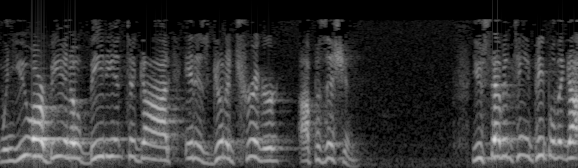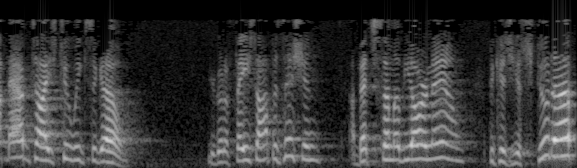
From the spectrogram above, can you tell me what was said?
when you are being obedient to God, it is going to trigger opposition. You 17 people that got baptized two weeks ago, you're going to face opposition. I bet some of you are now because you stood up,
